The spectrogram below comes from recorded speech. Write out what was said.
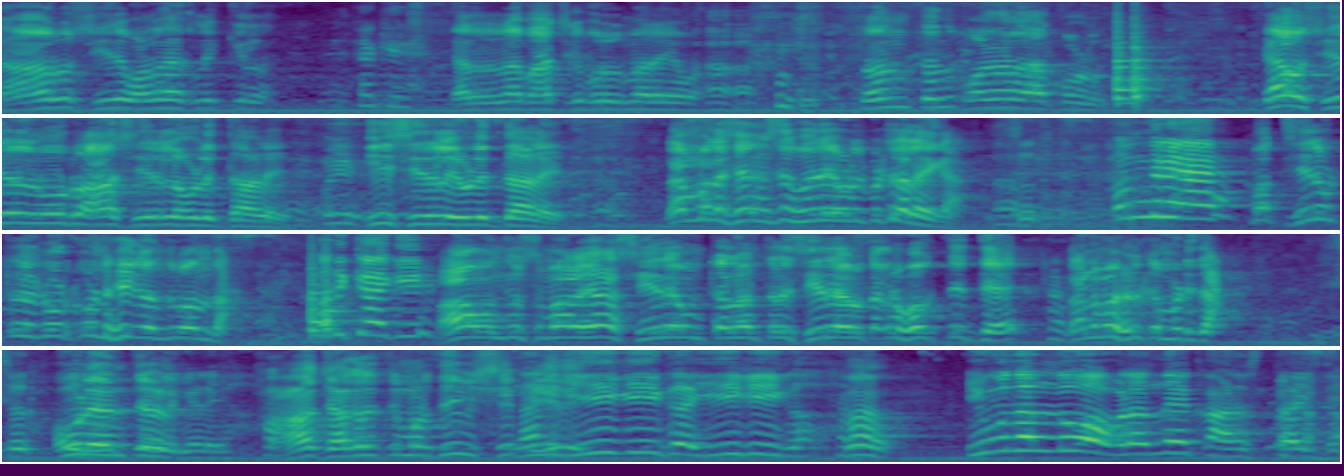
ಯಾರು ಸೀರೆ ಒಣಗ ಹಾಕ್ಲಿಕ್ಕಿಲ್ಲ. ಯಾಕೆ? ಎಲ್ಲ ಬಾಚಿಗೆ ಬರುದು ಮರ ಇವ ತಂದು ತಂದು ಕೊಳೊಳಗೆ ಹಾಕೊಳ್ಳು. ಯಾವ ಸೀರಿಯಲ್ ನೋಡ್ರು ಆ ಸೀರಿಯಲ್ ಉಳಿದ್ದಾಳೆ. ಈ ಸೀರಿಯಲ್ ಉಳಿದ್ದಾಳೆ. ನಮ್ಮಲ್ಲ ಸೀರೆ ಉಳಿದ್ ಬಿಟ್ಟಲ್ಲ ಈಗ? ಅಂದ್ರೆ? ಮತ್ತೆ ಸೀರೆ ಉಟ್ಟರೆ ನೋಡ್ಕೊಂಡು ಹೀಗೆ ಅಂದ್ರು ಅಂದ. ಅದಕ್ಕಾಗಿ? ಆ ಒಂದು ದಿವಸ ಯಾ ಸೀರೆ ಉಂಟಲ್ಲ ಅಂತೇಳಿ ಸೀರೆ ತಗೊಂಡು ಹೋಗ್ತಿದ್ದೆ. ನನ್ನ ಮಗ ಹಿಡ್ಕೊಂಡ್ಬಿಟ್ಟಿದ ಅವಳೆ ಅಂತ ಹೇಳಿ ಗೆಳೆಯ. ಆ ಜಾಗೃತಿ ಮಾಡ್ತೀವಿ ವಿಷಯ ನನಗೆ ಬೇರೆ. ಈಗೀಗ ಈಗೀಗ ಹಾ. ಇವನಲ್ಲೂ ಅವಳನ್ನೇ ಕಾಣಿಸ್ತಾ ಇದ್ದೆ.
